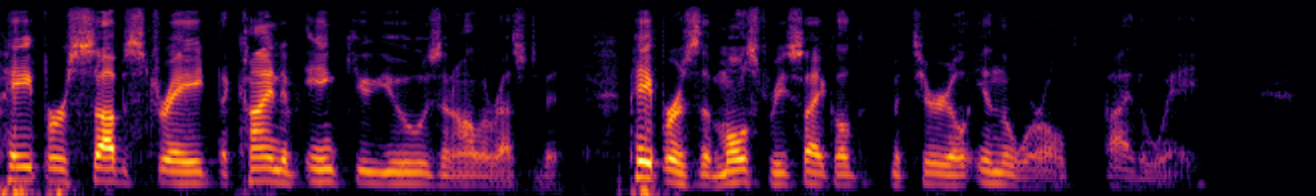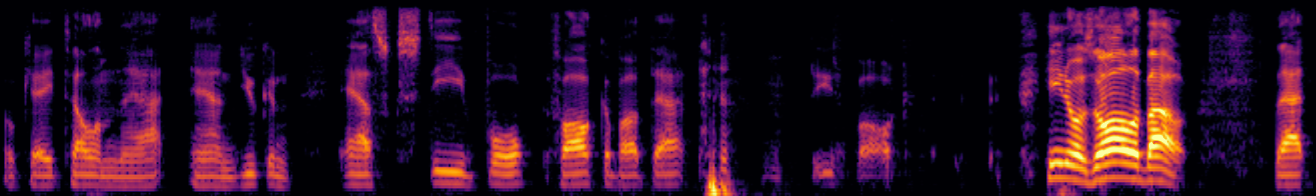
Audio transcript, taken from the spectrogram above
paper substrate, the kind of ink you use, and all the rest of it. Paper is the most recycled material in the world, by the way. Okay, tell them that. And you can ask Steve Falk about that. Steve Falk. he knows all about that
